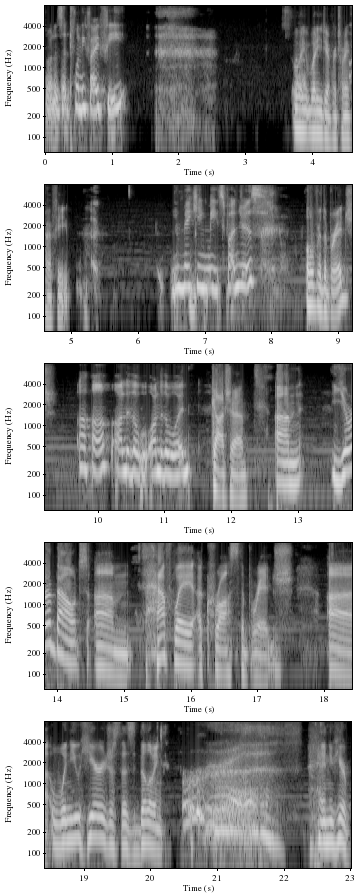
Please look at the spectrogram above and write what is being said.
what is it, 25 feet? What, what are you doing for 25 feet? Making meat sponges. Over the bridge? Uh-huh. Onto the onto the wood. Gotcha. Um, you're about um, halfway across the bridge uh, when you hear just this billowing, and you hear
